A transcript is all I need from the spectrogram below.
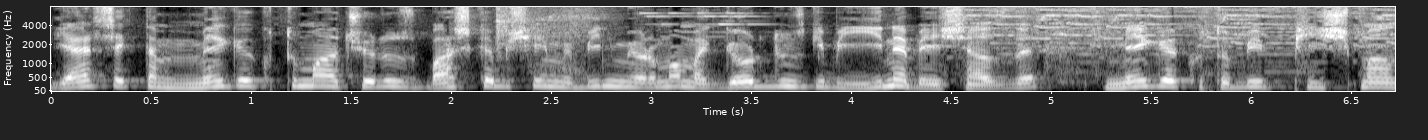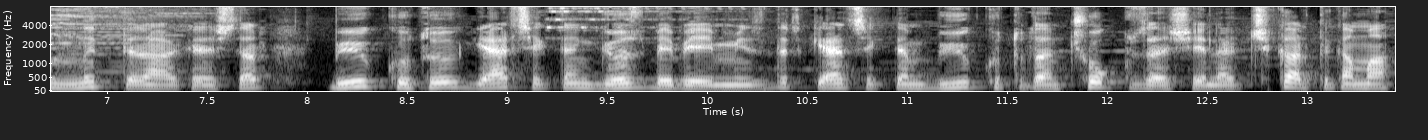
Gerçekten mega kutumu açıyoruz. Başka bir şey mi bilmiyorum ama gördüğünüz gibi yine 5 yazdı. Mega kutu bir pişmanlıktır arkadaşlar. Büyük kutu gerçekten göz bebeğimizdir. Gerçekten büyük kutudan çok güzel şeyler çıkarttık ama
